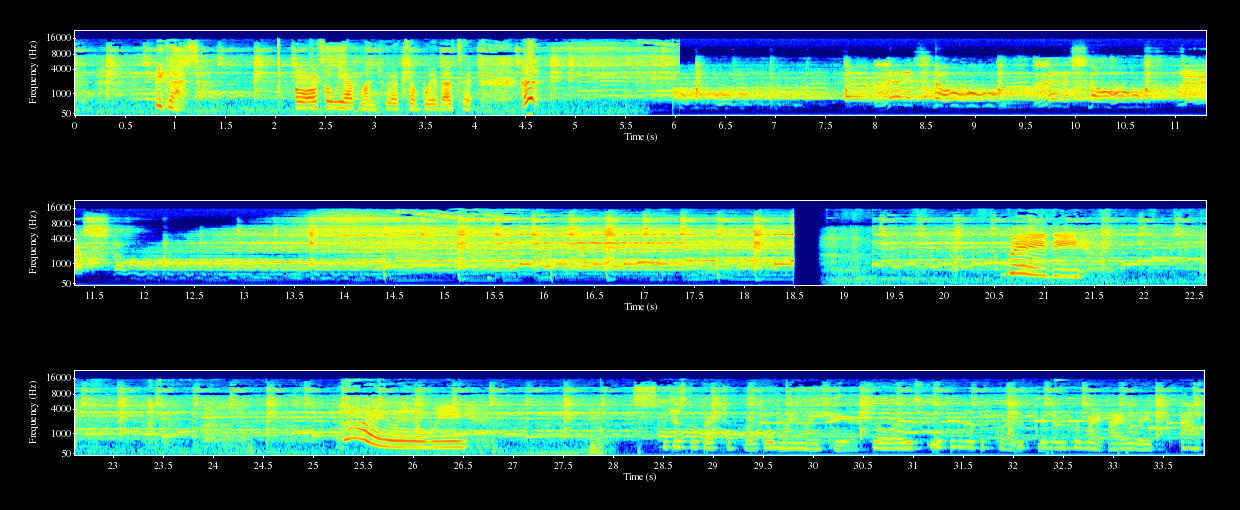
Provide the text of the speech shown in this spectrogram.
because. Oh, also we had lunch. We had Subway. That's it. I just got back to the park. Don't mind my hair. So I was flipping at the park, and I hurt my eyelid. Ow!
